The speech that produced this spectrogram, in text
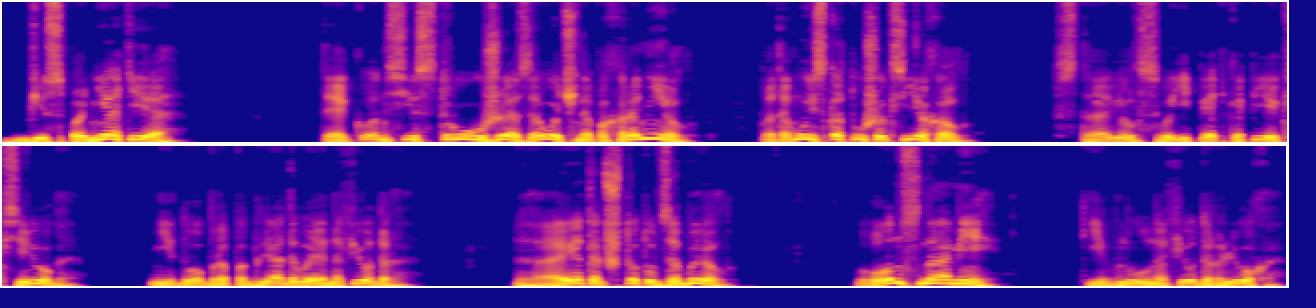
«Без понятия!» «Так он сестру уже заочно похоронил, потому из катушек съехал!» Вставил свои пять копеек Серега, недобро поглядывая на Федора. «А этот что тут забыл?» «Он с нами!» — кивнул на Федор Леха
